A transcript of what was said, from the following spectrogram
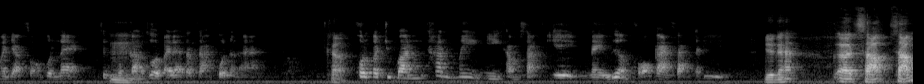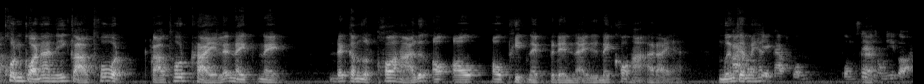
มาจากสองคนแรก ซึ่งผมกล่าวโทษไปแล้วทั้งสามคนนะฮะคนปัจจุบันท่านไม่มีคำสั่งเองในเรื่องของการสั่งคดี เดี๋ยวนะฮะสามสามคนก่อนหน้านี้กล่าวโทษ กล่าวโทษใครและในในได้กำหนดข้อหาหรือเอาเอาเอาผิดในประเด็นไหนหรือในข้อหาอะไรฮะเหมือนกันไหมครับผมผมแทรกตรงนี้ก่อน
